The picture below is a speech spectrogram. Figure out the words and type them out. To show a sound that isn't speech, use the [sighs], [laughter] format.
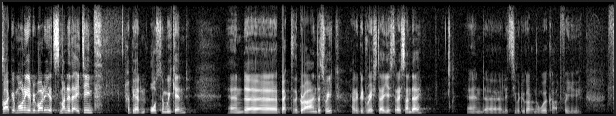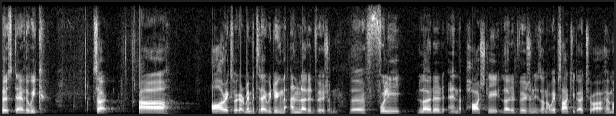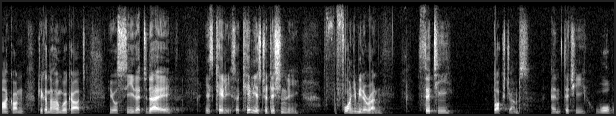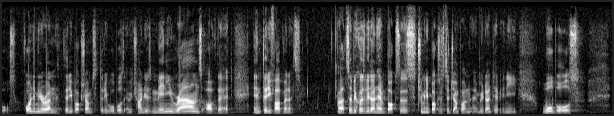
Right, good morning, everybody. It's Monday the 18th. Hope you had an awesome weekend and uh, back to the grind this week. Had a good rest day yesterday, Sunday. And uh, let's see what we got on the workout for you. First day of the week. So, our RX workout. Remember today we're doing the unloaded version. The fully loaded and the partially loaded version is on our website. You go to our home icon, click on the home workout. You'll see that today is Kelly. So Kelly is traditionally 400 meter run, 30 box jumps, and 30 wall balls. 400 meter run, 30 box jumps, 30 wall balls, and we try and do as many rounds of that in 35 minutes. All right, so because we don't have boxes, too many boxes to jump on, and we don't have any wall balls,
